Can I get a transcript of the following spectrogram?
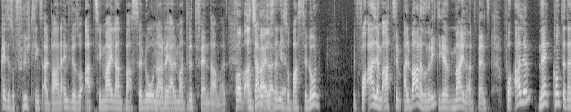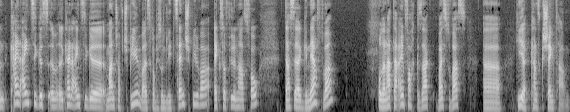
kennst ja so Flüchtlingsalbaner, entweder so AC Mailand, Barcelona, Real Madrid-Fan damals. Mhm. Vor allem AC und dadurch, dass Mailand, er nicht ja. so Barcelona, vor allem AC Albaner sind richtige Mailand-Fans. Vor allem ne, konnte dann kein einziges, äh, keine einzige Mannschaft spielen, weil es, glaube ich, so ein Lizenzspiel war, extra für den HSV, dass er genervt war. Und dann hat er einfach gesagt, weißt du was, äh, hier, kannst geschenkt haben.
